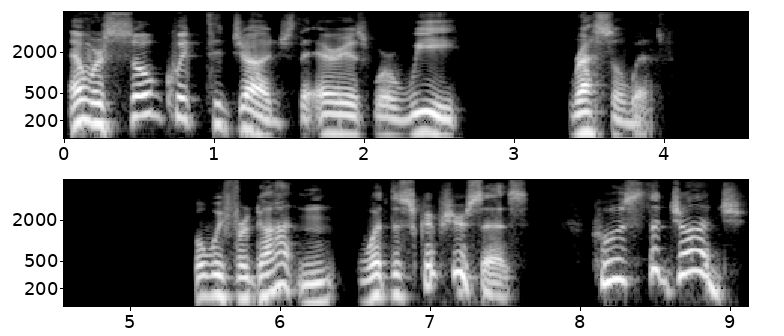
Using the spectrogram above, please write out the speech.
And we're so quick to judge the areas where we wrestle with. But we've forgotten what the scripture says. Who's the judge?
